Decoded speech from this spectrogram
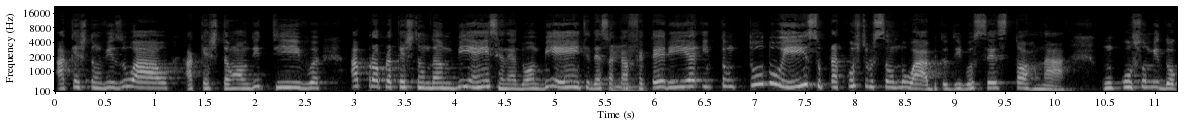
a questão visual, a questão auditiva, a própria questão da ambiência, né, do ambiente dessa Sim. cafeteria. Então, tudo isso para a construção do hábito de você se tornar um consumidor,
